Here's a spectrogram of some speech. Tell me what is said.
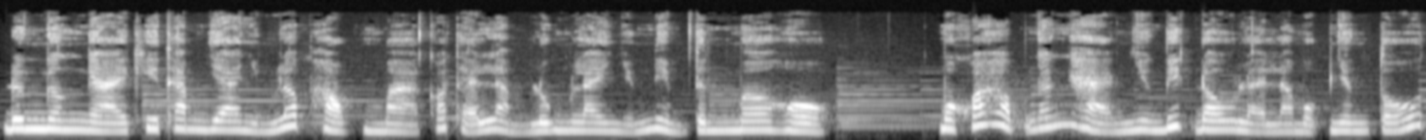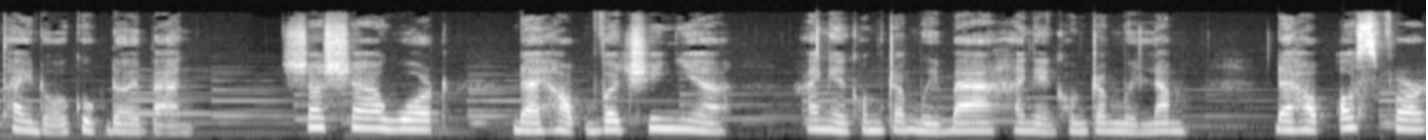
Đừng ngần ngại khi tham gia những lớp học mà có thể làm lung lay những niềm tin mơ hồ một khóa học ngắn hạn nhưng biết đâu lại là một nhân tố thay đổi cuộc đời bạn. Sasha Ward, Đại học Virginia, 2013-2015, Đại học Oxford,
